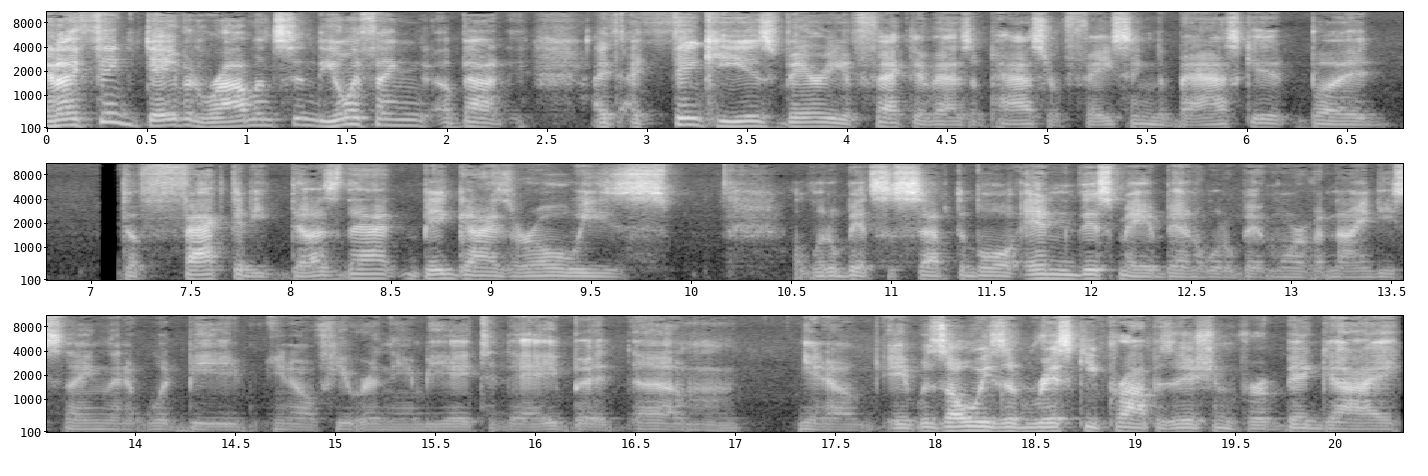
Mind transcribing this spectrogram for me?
and I think David Robinson. The only thing about, I, I think he is very effective as a passer facing the basket, but the fact that he does that, big guys are always a little bit susceptible. And this may have been a little bit more of a 90s thing than it would be, you know, if you were in the NBA today. But, um, you know, it was always a risky proposition for a big guy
